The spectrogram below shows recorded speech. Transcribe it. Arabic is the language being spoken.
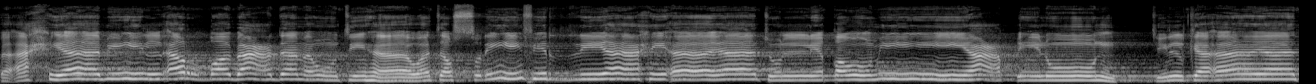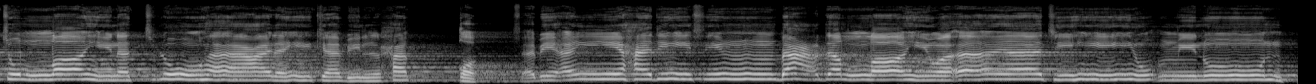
فأحيا به الأرض بعد موتها وتصريف الرياح آيات لقوم يعقلون. تلك آيات الله نتلوها عليك بالحق. فبأي حديث بعد الله وآياته يؤمنون.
